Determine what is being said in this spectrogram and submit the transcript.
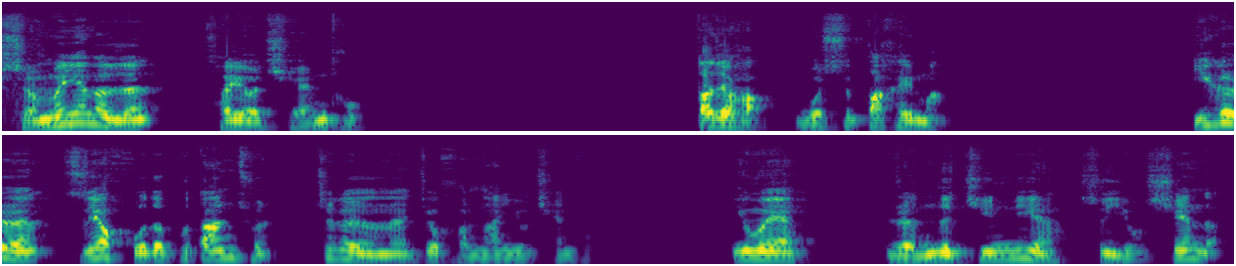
什么样的人才有前途？大家好，我是大黑马。一个人只要活得不单纯，这个人呢就很难有前途。因为人的精力啊是有限的，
